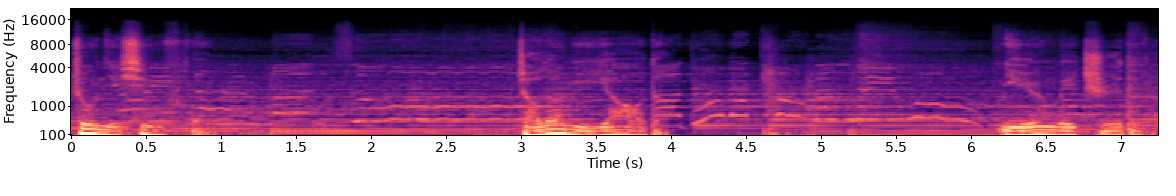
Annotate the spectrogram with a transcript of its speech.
祝你幸福，找到你要的。”你认为值得的。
